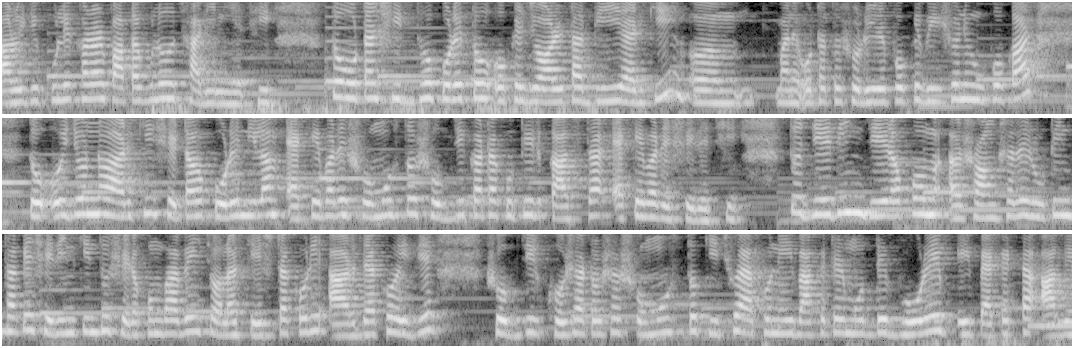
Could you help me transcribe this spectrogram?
আর ওই যে কুলেখাড়ার পাতাগুলোও ছাড়িয়ে নিয়েছি। তো ওটা সিদ্ধ করে তো ওকে জলটা দিই আর কি মানে ওটা তো শরীরের পক্ষে ভীষণই উপকার। তো ওই জন্য আর কি সেটাও করে নিলাম। একেবারে সমস্ত সবজি কাটাকুটির কাজটা একেবারে সেরেছি। তো যেদিন যেরকম সংসারে রুটিন থাকে সেদিন কিন্তু সেরকমভাবেই চলার চেষ্টা করি। আর দেখো এই যে সবজির খোসা টোসা সমস্ত কিছু এখন এই বাকেটের মধ্যে ভরে এই প্যাকেটটা আগে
